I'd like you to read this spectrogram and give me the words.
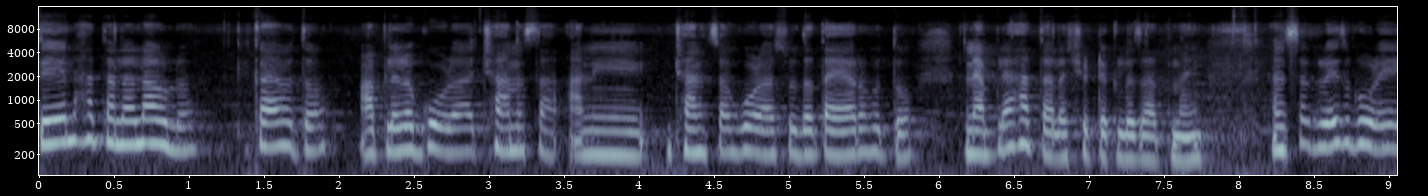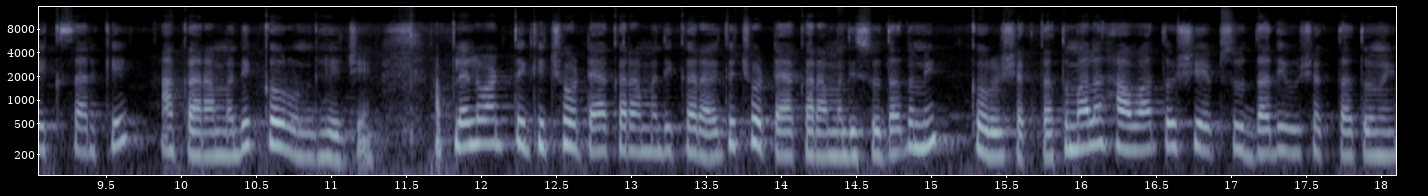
तेल हाताला लावलं की काय होतं? आपल्याला गोळा छानसा आणि छानसा गोळासुद्धा तयार होतो आणि आपल्या हाताला चिटकलं जात नाही. आणि सगळेच गोळे एकसारखे आकारामध्ये करून घ्यायचे. आपल्याला वाटते की छोट्या आकारामध्ये करावे तर छोट्या आकारामध्ये सुद्धा तुम्ही करू शकता. तुम्हाला हवा तो शेपसुद्धा देऊ शकता तुम्ही.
